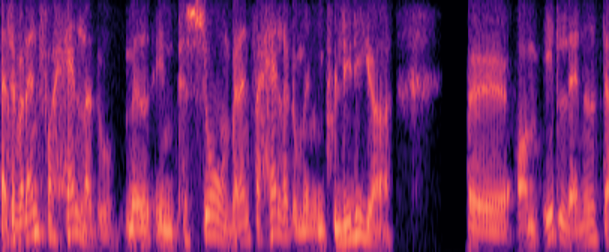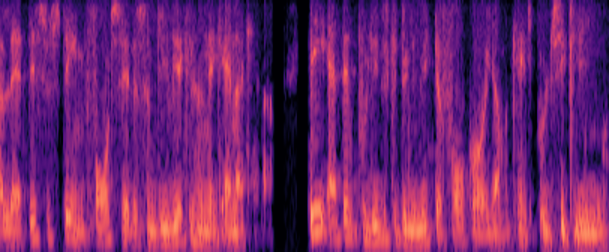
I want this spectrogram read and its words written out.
Altså, hvordan forhandler du med en person, hvordan forhandler du med nogle politikere øh, om et eller andet, der lader det system fortsætte, som de i virkeligheden ikke anerkender? Det er den politiske dynamik, der foregår i amerikansk politik lige nu.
